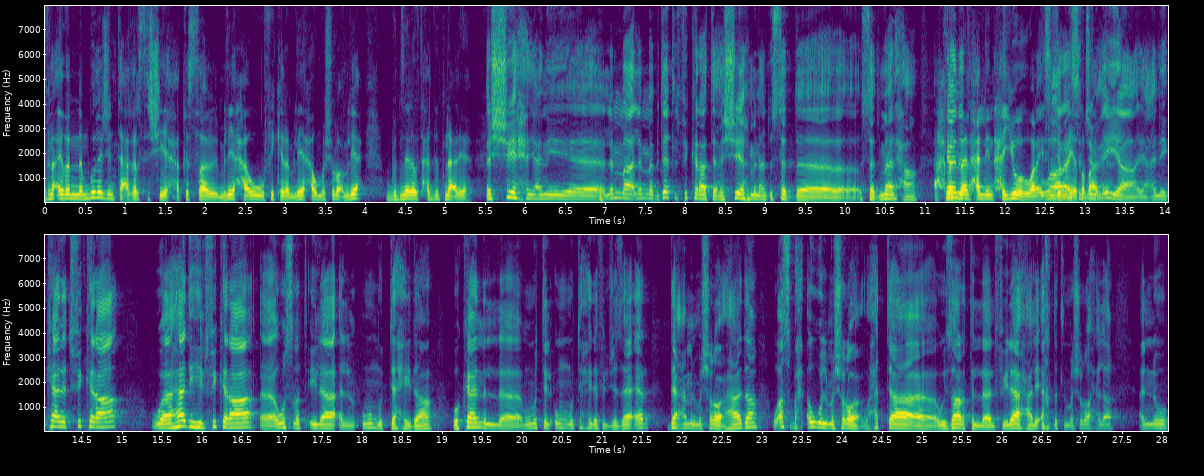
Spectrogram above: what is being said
شفنا أيضا نموذج نتاع غرس الشيح قصة مليحة وفكرة مليحة ومشروع مليح بدنا لو تحدثنا عليه الشيح يعني آه، لما لما بدأت الفكرة تاع الشيخ من عند أستاذ آه، أستاذ مالحة أحمد مالحة اللي نحيوه هو رئيس الجمعية طبعا. الجمعية يعني كانت فكرة وهذه الفكرة آه، وصلت إلى الأمم المتحدة وكان ممثل الأمم المتحدة في الجزائر دعم المشروع هذا وأصبح أول مشروع وحتى آه، وزارة الفلاحة اللي أخذت المشروع على أنه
